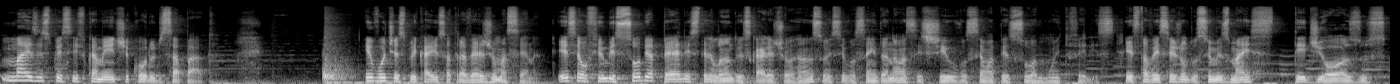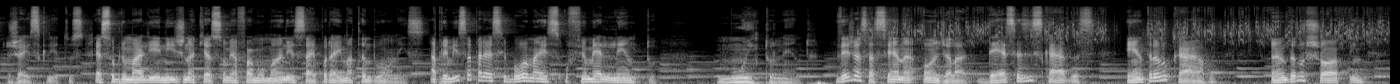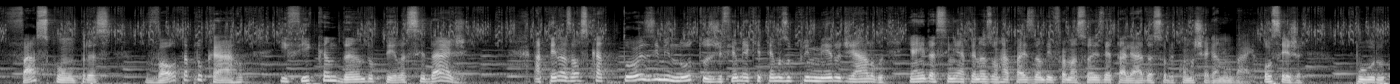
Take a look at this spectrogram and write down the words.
Mais especificamente, couro de sapato. Eu vou te explicar isso através de uma cena. Esse é o filme Sob a Pele, estrelando Scarlett Johansson, e se você ainda não assistiu, você é uma pessoa muito feliz. Esse talvez seja um dos filmes mais tediosos já escritos. É sobre uma alienígena que assume a forma humana e sai por aí matando homens. A premissa parece boa, mas o filme é lento. Muito lento. Veja essa cena onde ela desce as escadas, entra no carro, anda no shopping, faz compras, volta para o carro e fica andando pela cidade. Apenas aos 14 minutos de filme aqui temos o primeiro diálogo, e ainda assim é apenas um rapaz dando informações detalhadas sobre como chegar num bairro. Ou seja, puro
